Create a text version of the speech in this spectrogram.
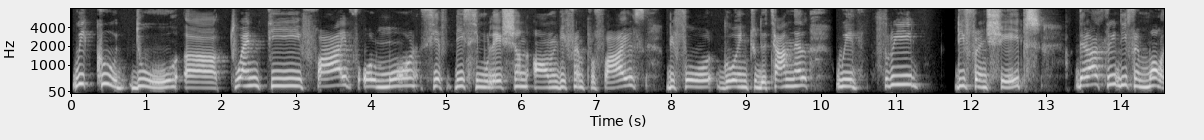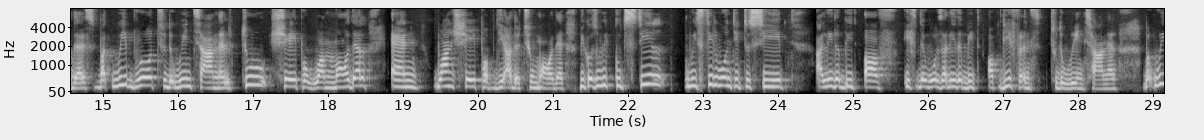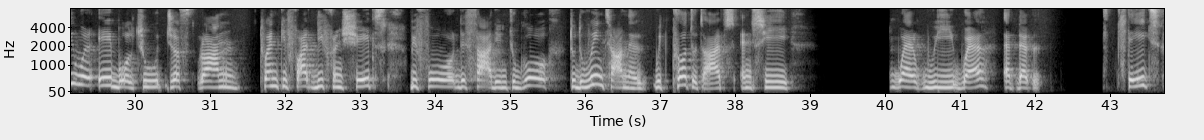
we could do uh, 25 or more CFD simulation on different profiles before going to the tunnel with three different shapes. There are three different models, but we brought to the wind tunnel two shape of one model and one shape of the other two model because we could still we still wanted to see a little bit of if there was a little bit of difference to the wind tunnel. But we were able to just run 25 different shapes before deciding to go to the wind tunnel with prototypes and see where we were at that stage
